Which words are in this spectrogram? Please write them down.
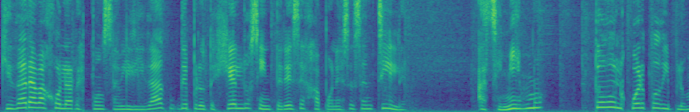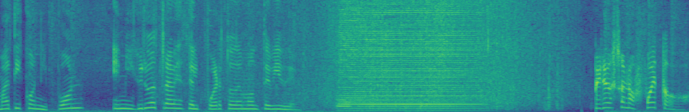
quedara bajo la responsabilidad de proteger los intereses japoneses en Chile. Asimismo, todo el cuerpo diplomático nipón emigró a través del puerto de Montevideo. Pero eso no fue todo.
